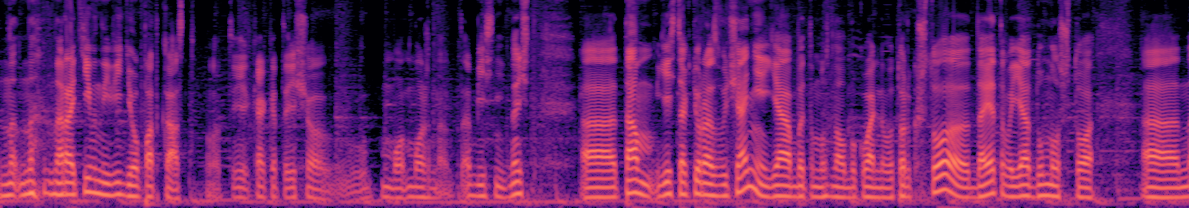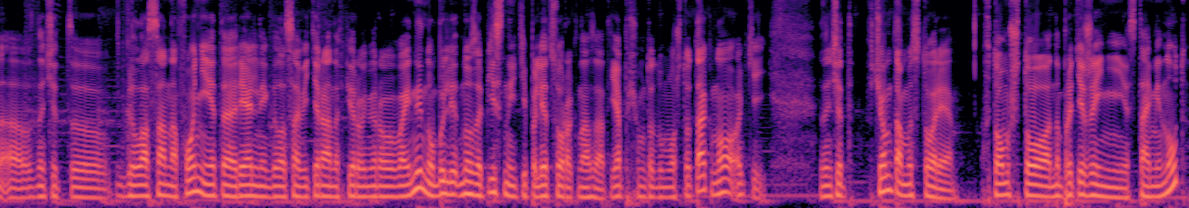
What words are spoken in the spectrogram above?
нарративный видеоподкаст. Вот, и как это еще мо- можно объяснить. Значит, а, там есть актеры озвучания, я об этом узнал буквально вот только что. До этого я думал, что а, на- значит, э, голоса на фоне это реальные голоса ветеранов Первой мировой войны, но были, но записанные типа лет 40 назад. Я почему-то думал, что так, но окей. Значит, в чем там история? В том, что на протяжении 100 минут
